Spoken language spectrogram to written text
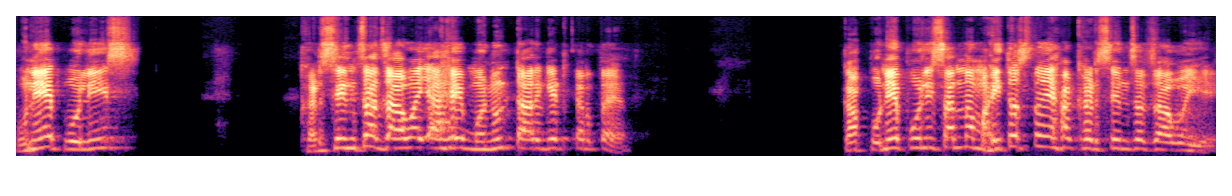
पुणे पोलीस खडसेंचा जावाई आहे म्हणून टार्गेट करतायत. का पुणे पोलिसांना माहीतच नाही हा खडसेंचा जावई आहे?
